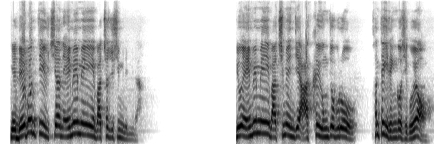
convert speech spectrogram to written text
예, 네 번째 위치한 MMA에 맞춰 주시면 됩니다. 이 MMA 맞추면 이제 아크 용접으로 선택이 된 것이고요.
